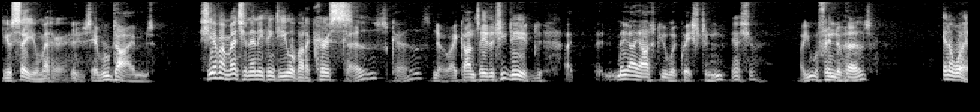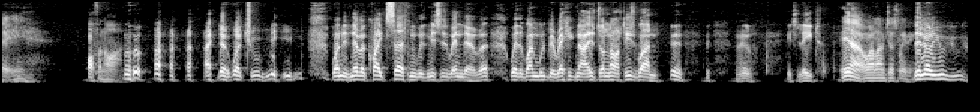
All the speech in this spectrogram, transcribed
you say you met her. Uh, several times. She ever mention anything to you about a curse? Curse? Curse? No, I can't say that she did. I, may I ask you a question? Yeah, sure. Are you a friend of hers? In a way. Off and on. I know what you mean. One is never quite certain with Mrs. Wendover whether one will be recognized or not, is one? well, it's late. Yeah, well, I'm just leaving. No, no, you, you,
